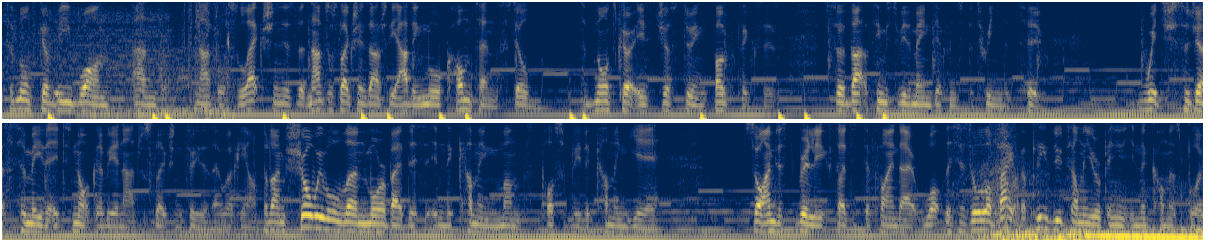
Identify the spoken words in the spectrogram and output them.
Subnautica V1 and Natural Selection is that Natural Selection is actually adding more content still. Subnautica is just doing bug fixes, so that seems to be the main difference between the two. Which suggests to me that it's not going to be a Natural Selection 3 that they're working on. But I'm sure we will learn more about this in the coming months, possibly the coming year. So I'm just really excited to find out what this is all about, but please do tell me your opinion in the comments below.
